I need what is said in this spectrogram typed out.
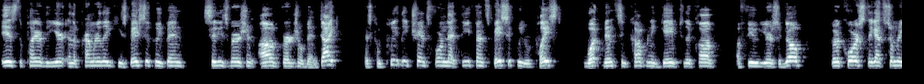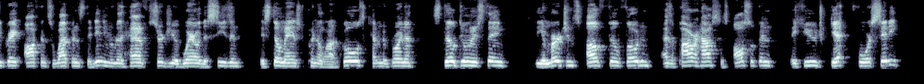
is the player of the year in the Premier League. He's basically been City's version of Virgil van Dijk, has completely transformed that defense, basically replaced what Vincent Kompany gave to the club a few years ago. But of course, they got so many great offensive weapons. They didn't even really have Sergio Aguero this season. They still managed to put in a lot of goals. Kevin De Bruyne still doing his thing. The emergence of Phil Foden as a powerhouse has also been a huge get for City.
